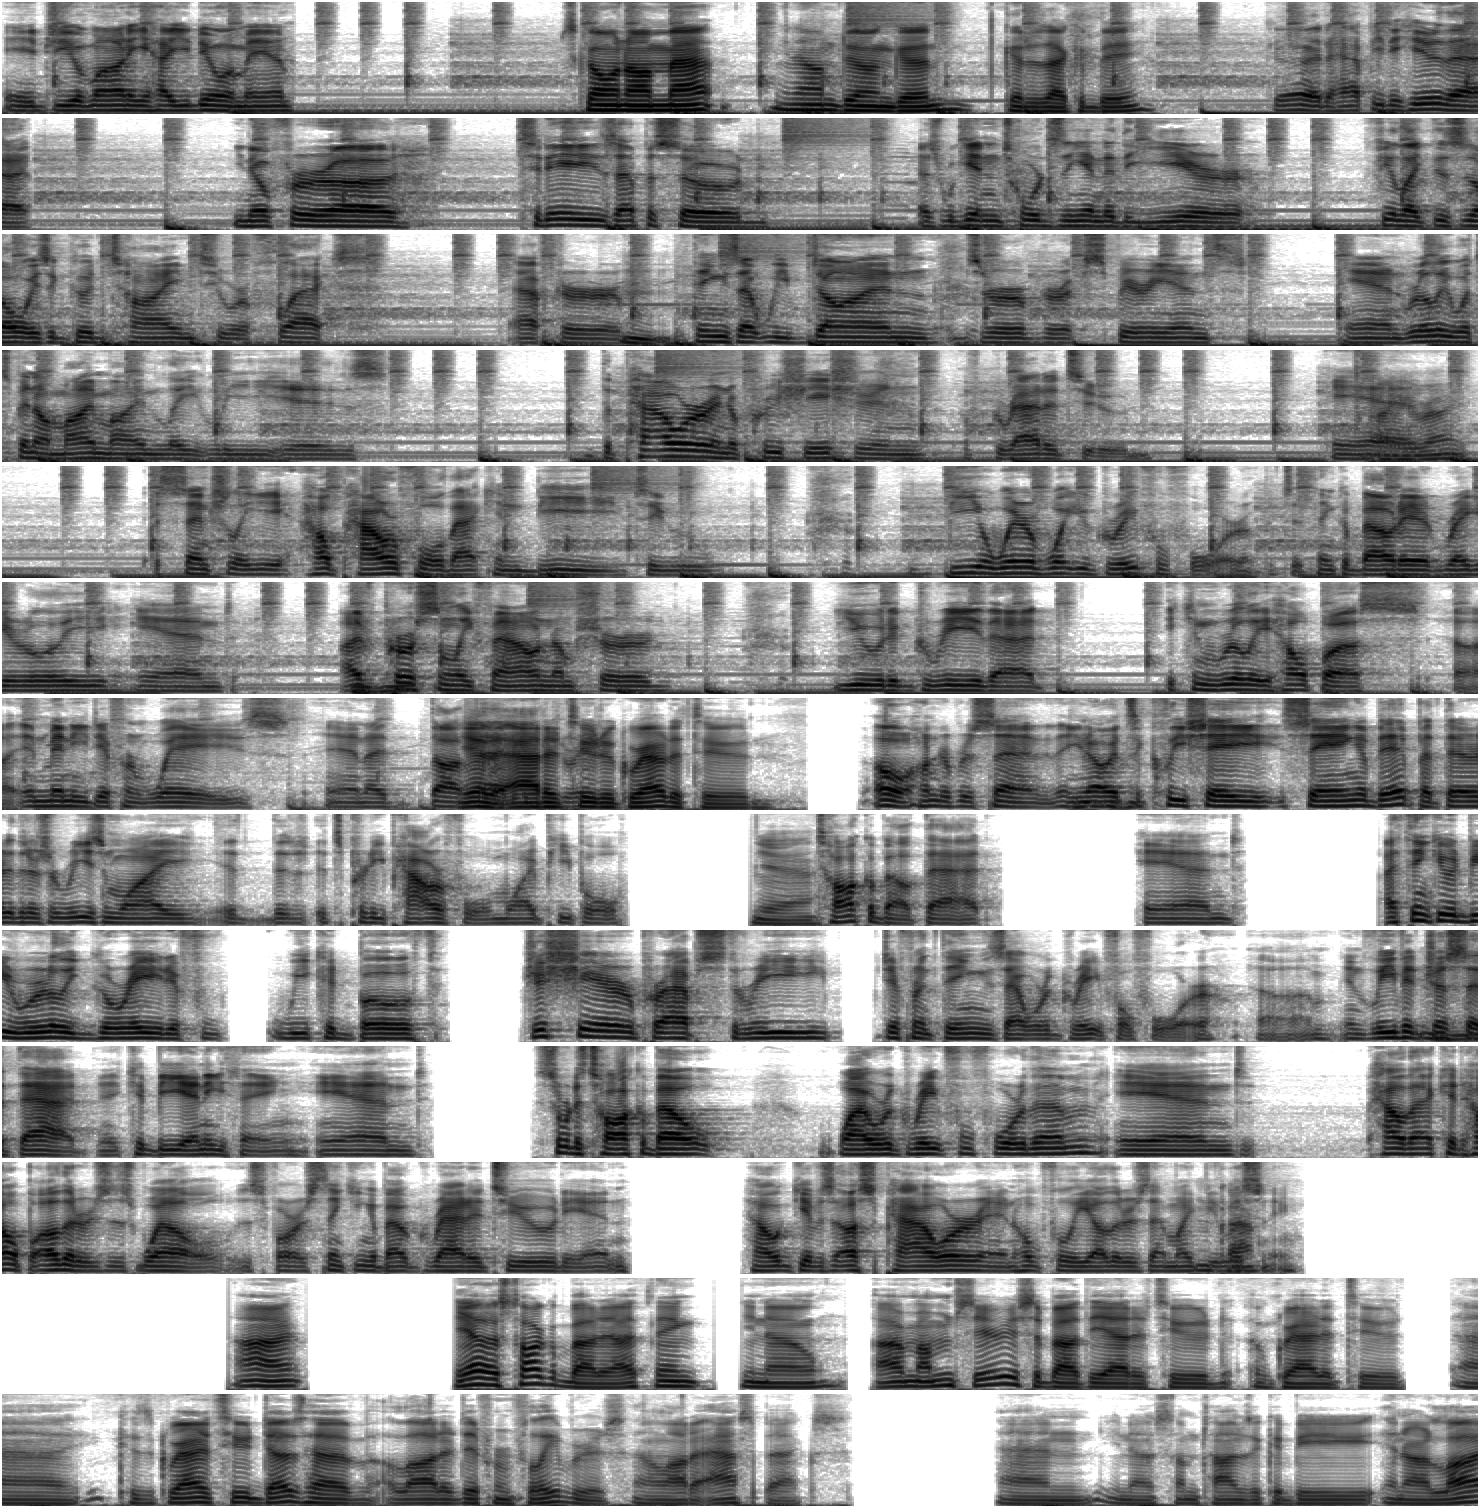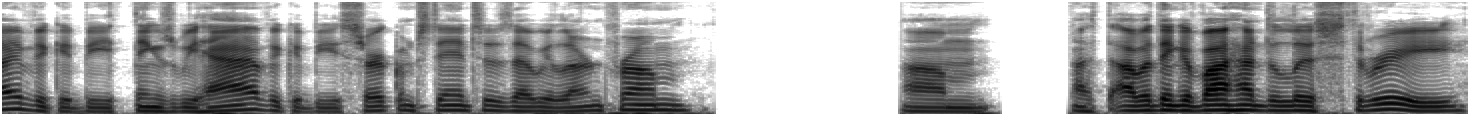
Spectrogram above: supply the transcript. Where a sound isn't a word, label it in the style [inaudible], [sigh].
Hey Giovanni, how you doing, man? What's going on, Matt? You know, I'm doing good, good as I could be. Good, happy to hear that. You know, for uh, today's episode, as we're getting towards the end of the year, I feel like this is always a good time to reflect after Mm. things that we've done, observed, or experienced. And really, what's been on my mind lately is the power and appreciation of gratitude. And right. Essentially how powerful that can be to [laughs] be aware of what you're grateful for, to think about it regularly. And I've Mm-hmm. personally found, I'm sure you would agree, that it can really help us uh, in many different ways. And I thought Yeah, that the attitude great. of gratitude. Oh, 100%. You know, it's a Mm-hmm. cliche saying a bit, but there there's a reason why it, it's pretty powerful and why people Yeah. talk about that. And I think it would be really great if we could both just share perhaps three different things that we're grateful for um, and leave it just Mhm. at that. It could be anything and sort of talk about why we're grateful for them and how that could help others as well, as far as thinking about gratitude and how it gives us power and hopefully others that might be Okay. listening. All right. Yeah, let's talk about it. I think you know I'm I'm serious about the attitude of gratitude, because gratitude does have a lot of different flavors and a lot of aspects. And you know, sometimes it could be in our life, it could be things we have, it could be circumstances that we learn from. Um, I th- I would think if I had to list three,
